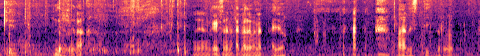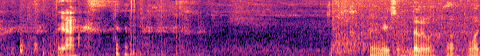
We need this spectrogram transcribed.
Okay. Hindi sira. Ayan guys, oh, nakadalawa na tayo. Paris Tigro. Ayan. Ayan guys, oh, dalawa. Oh, wag.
